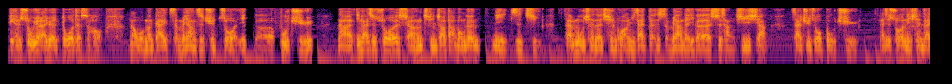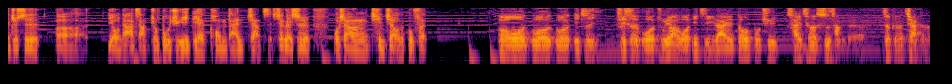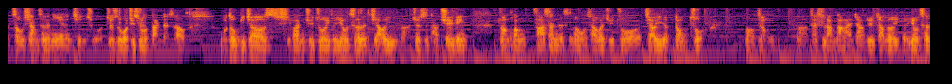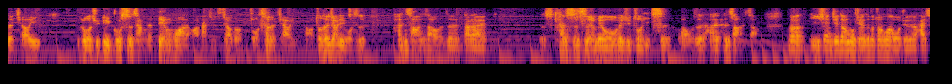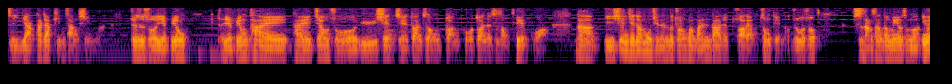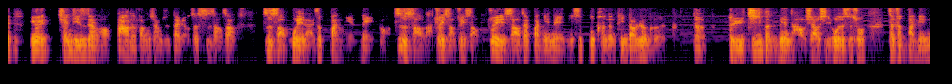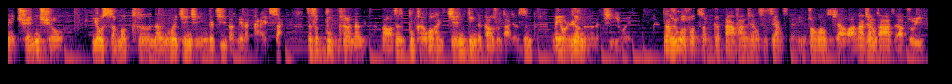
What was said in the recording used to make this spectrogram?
变数越来越多的时候，那我们该怎么样子去做一个布局？那应该是说想请教大鹏跟你自己，在目前的情况，你在等什么样的一个市场迹象再去做布局？还是说你现在就是呃有大涨就布局一点空单这样子，这个是我想请教的部分。哦，我我我一直其实我主要我一直以来都不去猜测市场的这个价格走向，这个你也很清楚。就是我去做单的时候，我都比较喜欢去做一个右侧的交易嘛，就是它确定状况发生的时候，我才会去做交易的动作。哦，这种啊在市场上来讲就叫做一个右侧的交易。如果去预估市场的变化的话，那就是叫做左侧的交易啊。左侧交易我是很少很少，我这大概看十次有没有我会去做一次啊，我是很很少很少。那以现阶段目前这个状况，我觉得还是一样，大家平常心嘛，就是说也不用也不用太太焦灼于现阶段这种短波段的这种变化。那以现阶段目前的这个状况，反正大家就抓两个重点了。如果说市场上都没有什么，因为因为前提是这样哈，大的方向就代表这市场上至少未来这半年内哦，至少啦，最少最少最少在半年内你是不可能听到任何的对于基本面的好消息，或者是说在这半年内全球有什么可能会进行一个基本面的改善，这是不可能的啊，这是不可能。我很坚定的告诉大家，是没有任何的机会。那如果说整个大方向是这样子的一个状况之下的话，那这样大家只要注意。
